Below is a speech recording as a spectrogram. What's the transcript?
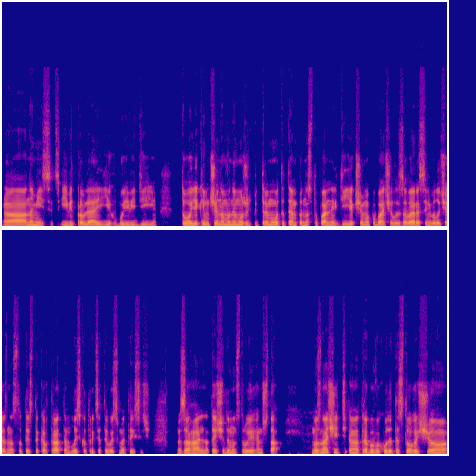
на місяць і відправляє їх в бойові дії, то яким чином вони можуть підтримувати темпи наступальних дій? Якщо ми побачили за вересень величезна статистика втрат, там близько 38 тисяч загальна, те, що демонструє генштаб. Ну, значить, е, треба виходити з того, що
